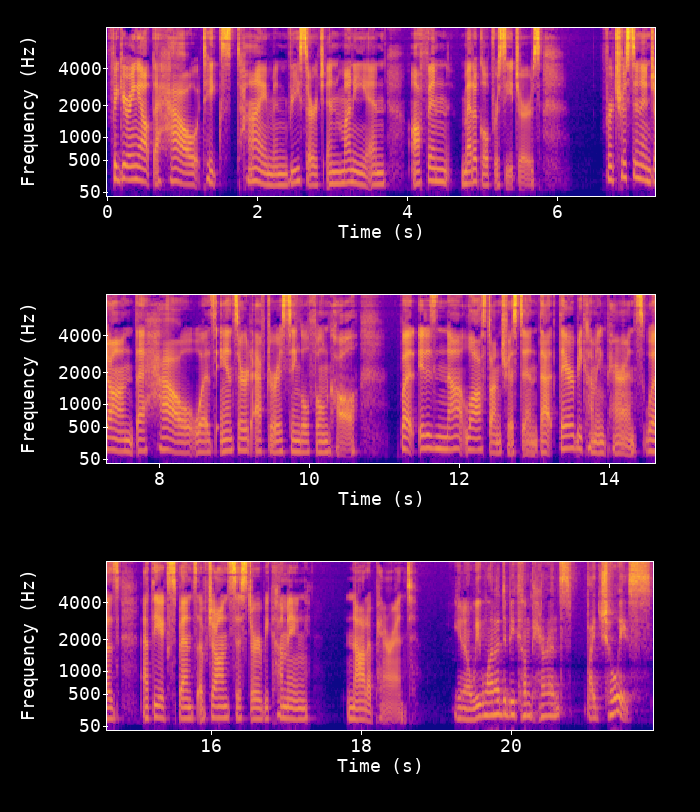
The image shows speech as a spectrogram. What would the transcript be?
Figuring out the how takes time and research and money and often medical procedures. For Trystan and John, the how was answered after a single phone call. But it is not lost on Trystan that their becoming parents was at the expense of John's sister becoming not a parent. You know, we wanted to become parents by choice.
